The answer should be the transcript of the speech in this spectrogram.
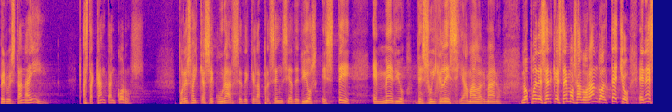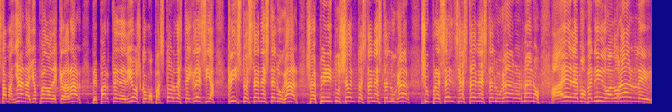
pero están ahí, hasta cantan coros. Por eso hay que asegurarse de que la presencia de Dios esté en medio de su iglesia, amado hermano. No puede ser que estemos adorando al techo en esta mañana. Yo puedo declarar de parte de Dios como pastor de esta iglesia, Cristo está en este lugar, su Espíritu Santo está en este lugar, su presencia está en este lugar, hermano. A Él hemos venido a adorarle.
